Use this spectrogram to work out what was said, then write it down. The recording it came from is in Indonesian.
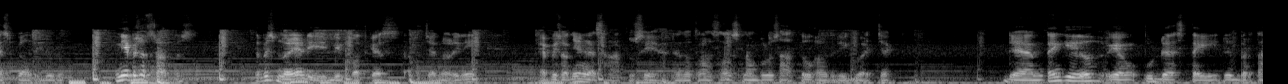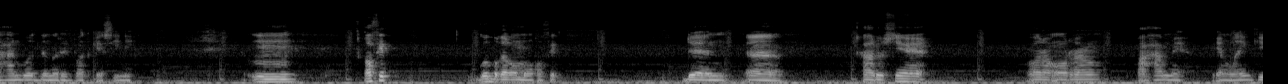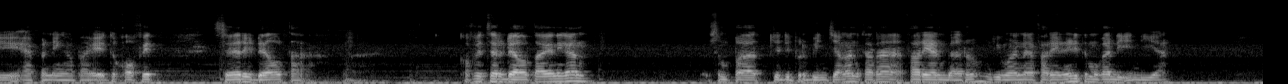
podcast Bel Tidur Ini episode 100 Tapi sebenarnya di, di podcast atau channel ini Episodenya nggak 100 ya. Dan total 161 kalau tadi gue cek. Dan thank you yang udah stay dan bertahan buat dengerin podcast ini. Hmm, Covid. Gue bakal ngomong Covid. Dan eh, harusnya orang-orang paham ya yang lagi happening apa ya itu covid. Seri delta covid seri delta ini kan sempat jadi perbincangan karena varian baru di mana varian ini ditemukan di India.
